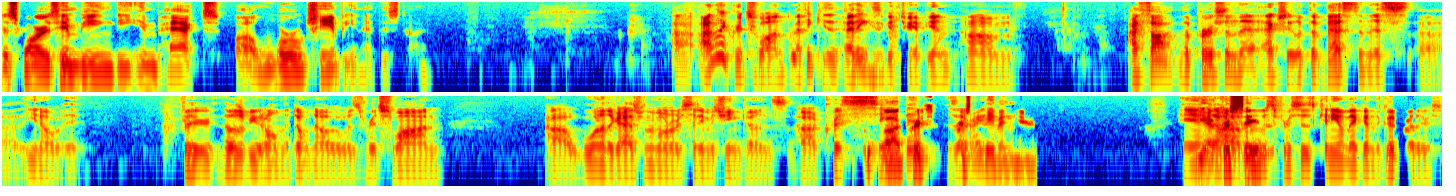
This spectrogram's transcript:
as far as him being the Impact uh, World Champion at this time. I, I like Rich Swann. I think he's I think he's a good champion. Um, I thought the person that actually looked the best in this, uh, you know, it, for those of you at home that don't know, it was Rich Swann, uh, one of the guys from the Motor City Machine Guns, uh, Chris Sabin. Uh, Chris, is that Chris right? Sabin, yeah. And Yeah, Chris uh. Moose versus Kenny Omega and the Good Brothers.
